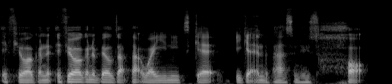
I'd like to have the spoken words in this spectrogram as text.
if you are gonna if you are gonna build up that way, you need to get be getting the person who's hot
